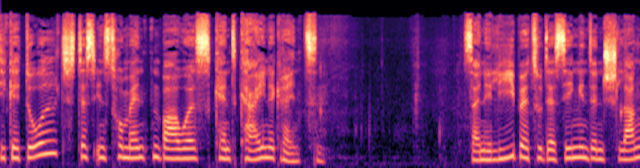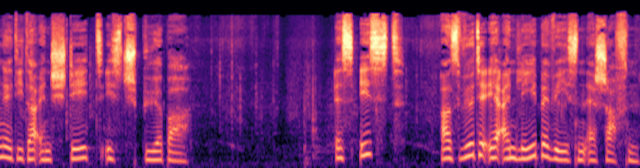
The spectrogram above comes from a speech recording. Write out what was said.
Die Geduld des Instrumentenbauers kennt keine Grenzen. Seine Liebe zu der singenden Schlange, die da entsteht, ist spürbar. Es ist, als würde er ein Lebewesen erschaffen,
